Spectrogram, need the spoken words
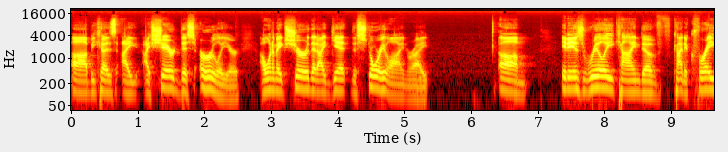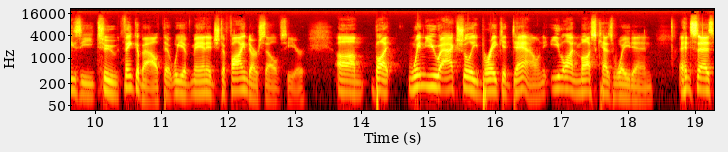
uh, because I I shared this earlier. I want to make sure that I get the storyline right. Um, it is really kind of kind of crazy to think about that we have managed to find ourselves here. Um, but when you actually break it down, Elon Musk has weighed in and says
